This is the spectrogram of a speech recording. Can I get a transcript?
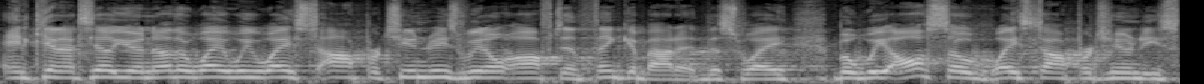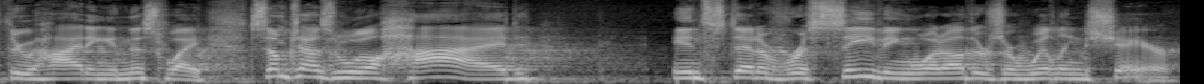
And can I tell you another way we waste opportunities? We don't often think about it this way, but we also waste opportunities through hiding in this way. Sometimes we'll hide instead of receiving what others are willing to share.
